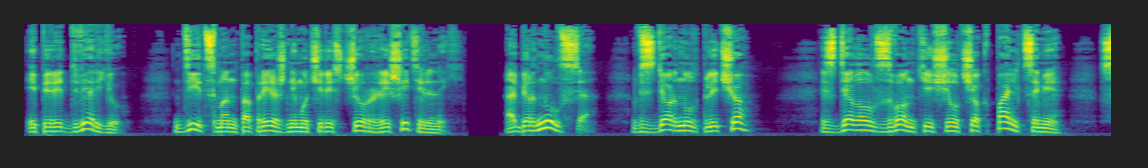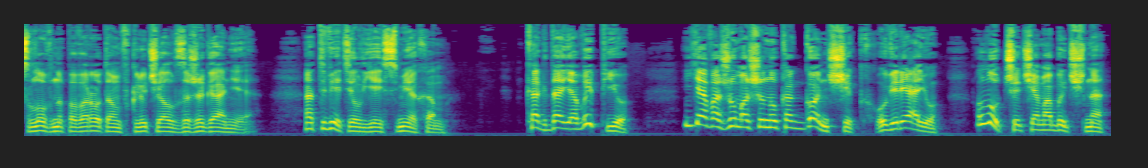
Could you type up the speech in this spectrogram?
и перед дверью Дицман, по-прежнему чересчур решительный, обернулся, вздернул плечо, сделал звонкий щелчок пальцами, словно поворотом включал зажигание, ответил ей смехом. «Когда я выпью, я вожу машину как гонщик, уверяю, лучше, чем обычно».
